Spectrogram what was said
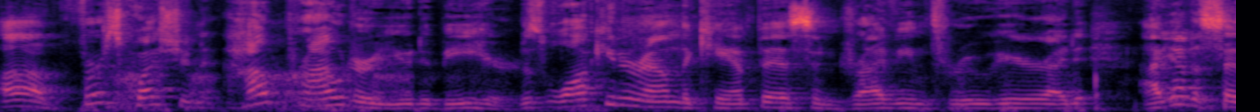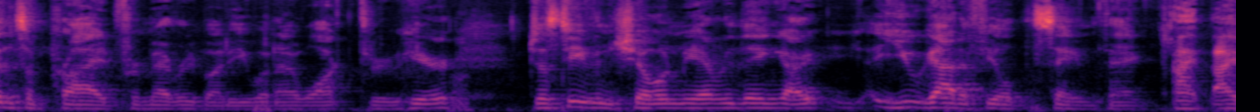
Uh, first question: How proud are you to be here? Just walking around the campus and driving through here, I I got a sense of pride from everybody when I walked through here. Just even showing me everything, I, you got to feel the same thing. I, I,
